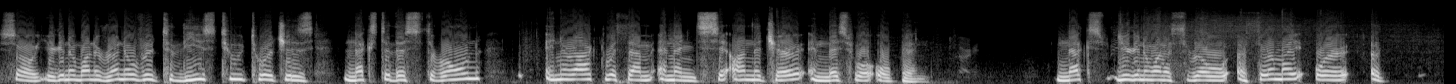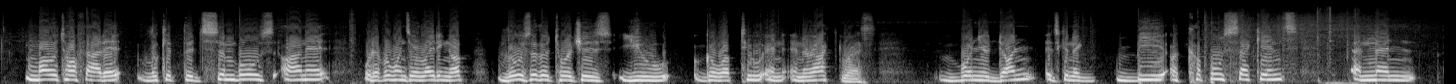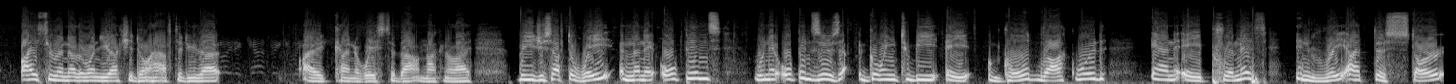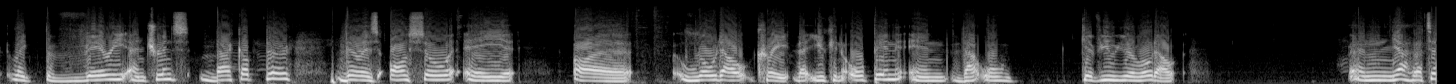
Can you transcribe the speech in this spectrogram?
So you're going to want to run over to these two torches next to this throne, interact with them, and then sit on the chair, and this will open. Next, you're going to want to throw a thermite or a Molotov at it, look at the symbols on it, whatever ones are lighting up, those are the torches you go up to and interact with. When you're done, it's going to be a couple seconds, and then I threw another one. You actually don't have to do that. I kind of wasted that, I'm not going to lie. But you just have to wait, and then it opens. When it opens, there's going to be a gold lockwood and a Plymouth, and right at the start, like the very entrance back up there, there is also a uh, loadout crate that you can open, and that will give you your loadout. And yeah, that's it.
